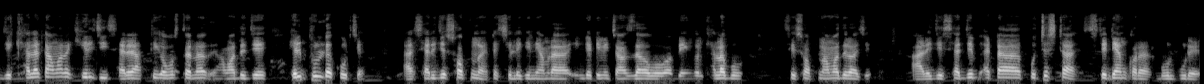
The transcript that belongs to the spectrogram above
যে খেলাটা আমরা খেলছি, স্যারের আর্থিক অবস্থাটা আমাদের যে হেল্পফুলটা করছে, আর স্যারের যে স্বপ্ন, একটা ছেলেকে নিয়ে আমরা ইন্ডিয়া টিমে চান্স দেওয়াবো বা বেঙ্গল খেলাবো সেই স্বপ্ন আমাদের আছে। আর এই যে স্যার যে একটা প্রচেষ্টা স্টেডিয়াম করার বোলপুরে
